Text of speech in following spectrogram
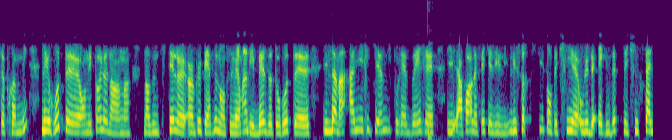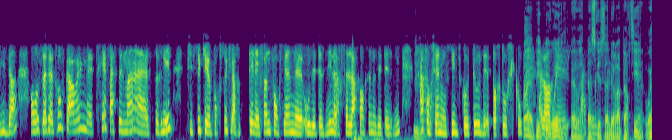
de se promener. Les routes, euh, on n'est pas là dans, dans une petite île euh, un peu perdue, donc c'est vraiment des belles autoroutes, euh, évidemment, américaines, je pourrais dire, à part le fait que les, les sorties sont écrites, au lieu de exit, c'est écrit Salida. On se retrouve quand même très facilement sur l'île. Puis ceux que, pour ceux que leur téléphone fonctionne aux États-Unis, leur cellulaire fonctionne aux États-Unis, ça hmm. fonctionne aussi du côté de Porto Rico. Alors, oui, euh, euh, parce que ça leur appartient. Ouais.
